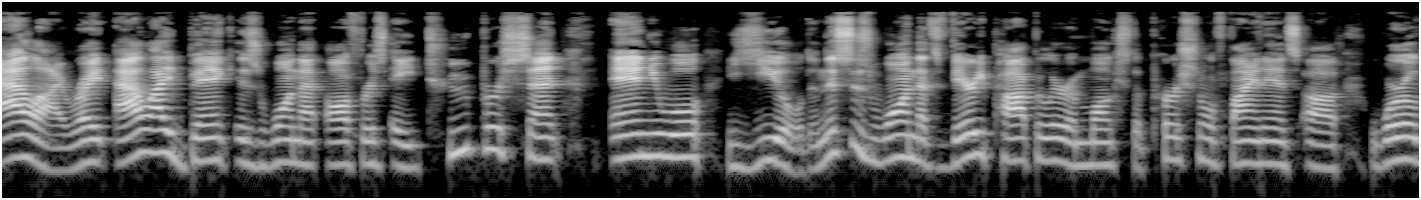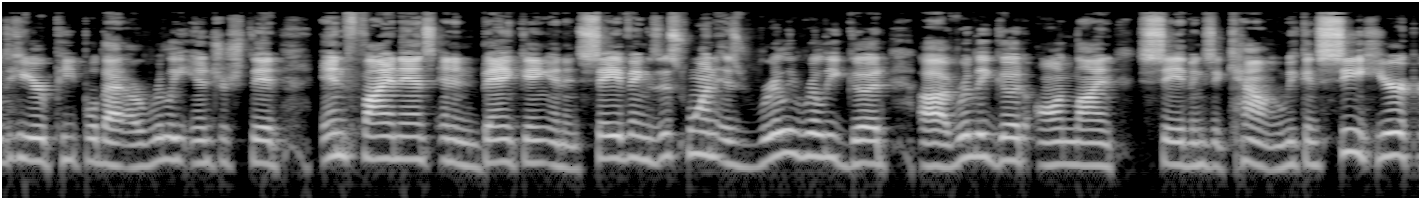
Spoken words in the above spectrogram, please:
Ally, right? Ally Bank is one that offers a 2% annual yield. And this is one that's very popular amongst the personal finance uh, world here. People that are really interested in finance and in banking and in savings. This one is really, really good, uh, really good online savings account. And we can see here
